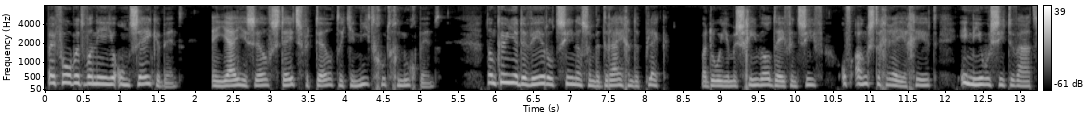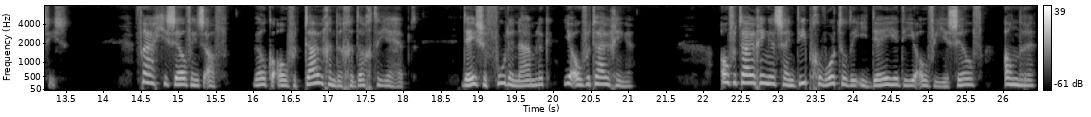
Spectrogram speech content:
Bijvoorbeeld wanneer je onzeker bent en jij jezelf steeds vertelt dat je niet goed genoeg bent, dan kun je de wereld zien als een bedreigende plek, waardoor je misschien wel defensief of angstig reageert in nieuwe situaties. Vraag jezelf eens af welke overtuigende gedachten je hebt. Deze voeden namelijk je overtuigingen. Overtuigingen zijn diep gewortelde ideeën die je over jezelf, anderen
